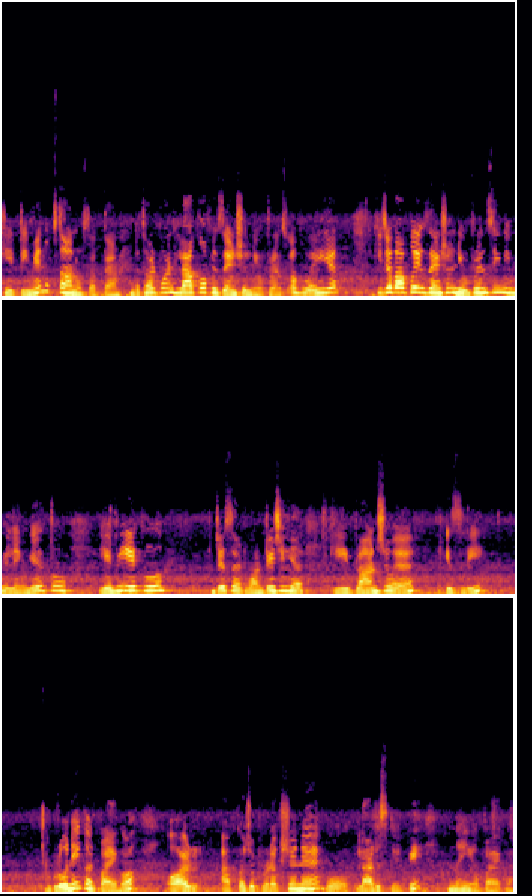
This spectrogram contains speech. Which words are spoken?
खेती में नुकसान हो सकता है। The third point lack of essential nutrients अब वही है कि जब आपको एजेंशियल न्यूट्रंस ही नहीं मिलेंगे तो ये भी एक डिसएडवांटेज ही है कि प्लांट जो है इजली ग्रो नहीं कर पाएगा और आपका जो प्रोडक्शन है वो लार्ज स्केल पे नहीं हो पाएगा।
